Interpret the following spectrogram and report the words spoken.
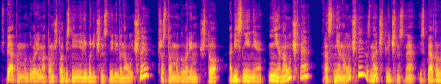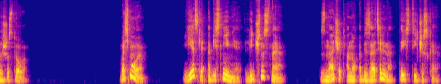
в пятом мы говорим о том, что объяснение либо личностное, либо научное. В шестом мы говорим, что объяснение не научное. Раз не научное, значит личностное из пятого и шестого. Восьмое. Если объяснение личностное, значит оно обязательно теистическое.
